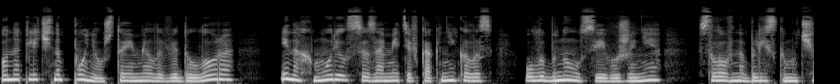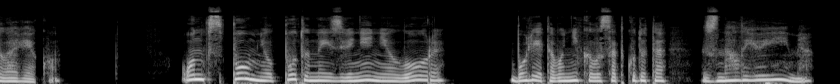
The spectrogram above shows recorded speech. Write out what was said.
Он отлично понял, что имела в виду Лора, и нахмурился, заметив, как Николас улыбнулся его жене, словно близкому человеку. Он вспомнил путанные извинения Лоры. Более того, Николас откуда-то знал ее имя.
